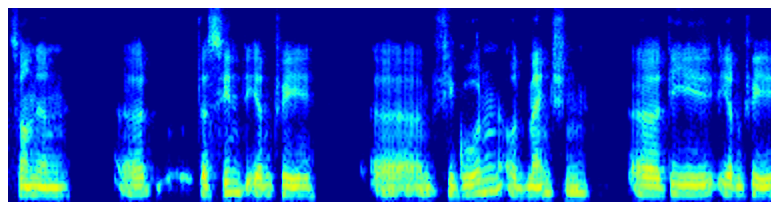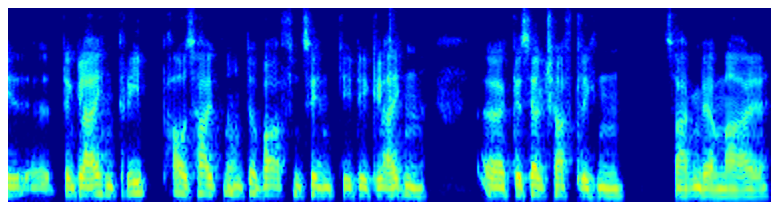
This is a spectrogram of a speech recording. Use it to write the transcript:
sondern äh, das sind irgendwie äh, Figuren und Menschen, äh, die irgendwie äh, den gleichen Triebhaushalten unterworfen sind, die die gleichen äh, gesellschaftlichen, sagen wir mal,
